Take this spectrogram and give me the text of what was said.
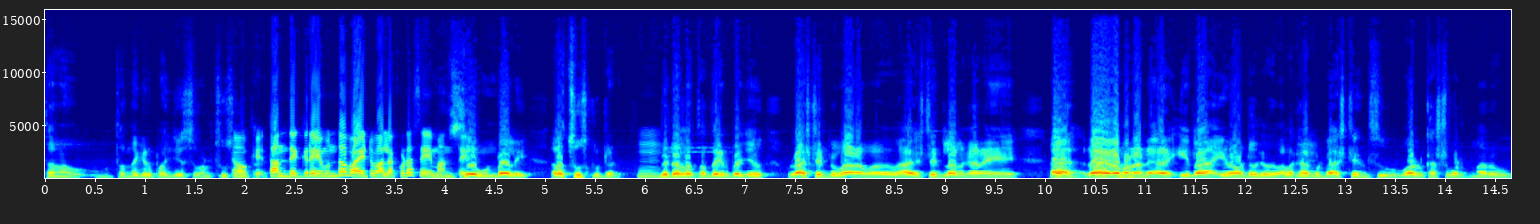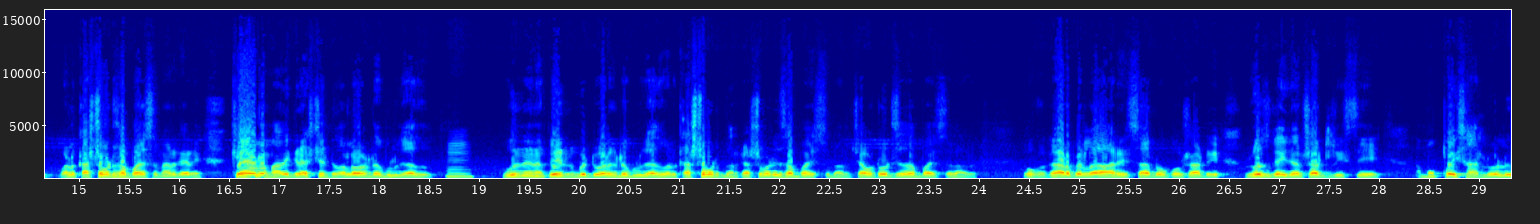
తన తన దగ్గర పనిచేసే వాళ్ళు తన దగ్గర ఏముందో బయట వాళ్ళకి కూడా సేమ్ అంతే. సేమ్ ఉండాలి అలా చూసుకుంటాడు. బిడ్డలో తన దగ్గర పనిచే ఇప్పుడు అసిస్టెంట్లు అసిస్టెంట్లు అనగానే "ఆ, రా రమ్మనండి ఇలా ఇలా ఉంటుంది కదా వాళ్ళ కాకుండా అసిస్టెంట్స్ వాళ్ళు కష్టపడుతున్నారు వాళ్ళు కష్టపడి సంపాదిస్తున్నారు కానీ కేవలం నా దగ్గర అసిస్టెంట్ వల్ల వాళ్ళ డబ్బులు కాదు. ఊరిని నా పేరుని బట్టి వాళ్ళకి డబ్బులు కాదు వాళ్ళు కష్టపడుతున్నారు కష్టపడి సంపాదిస్తున్నారు చెవటోడిసే సంపాదిస్తున్నారు. ఒక ఆడపిల్ల ఆరేడు సార్లు ఒక్కొక్క షాట్కి రోజుకి ఐదారు షాట్లు ఇస్తే ముప్పై సార్లు వాళ్ళు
